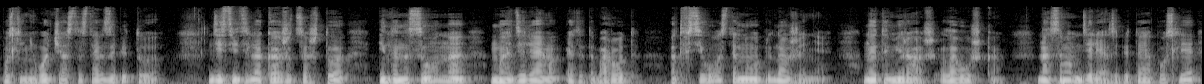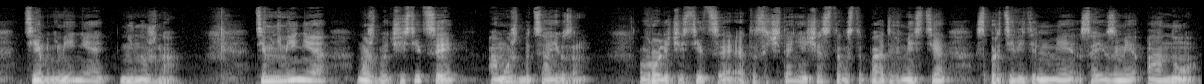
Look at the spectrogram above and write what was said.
После него часто ставят запятую. Действительно кажется, что интонационно мы отделяем этот оборот от всего остального предложения. Но это мираж, ловушка. На самом деле запятая после «тем не менее» не нужна. Тем не менее, может быть частицей, а может быть союзом. В роли частицы это сочетание часто выступает вместе с противительными союзами «оно»,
